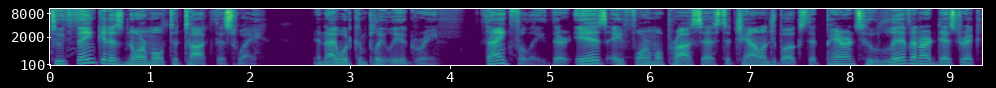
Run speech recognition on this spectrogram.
to think it is normal to talk this way? And I would completely agree. Thankfully, there is a formal process to challenge books that parents who live in our district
